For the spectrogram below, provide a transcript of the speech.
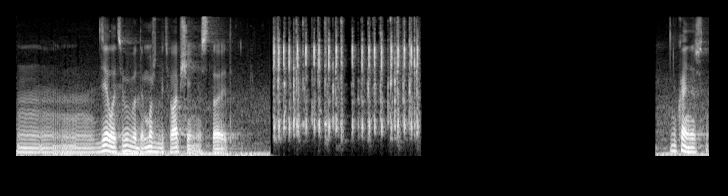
делать выводы может быть вообще не стоит. Ну, конечно.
